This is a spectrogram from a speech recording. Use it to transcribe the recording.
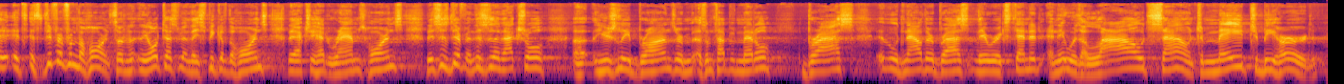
it's, it's different from the horns. So in the Old Testament, they speak of the horns. They actually had ram's horns. This is different. This is an actual, uh, usually bronze or some type of metal, brass. now they're brass. They were extended, and it was a loud sound, to, made to be heard.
